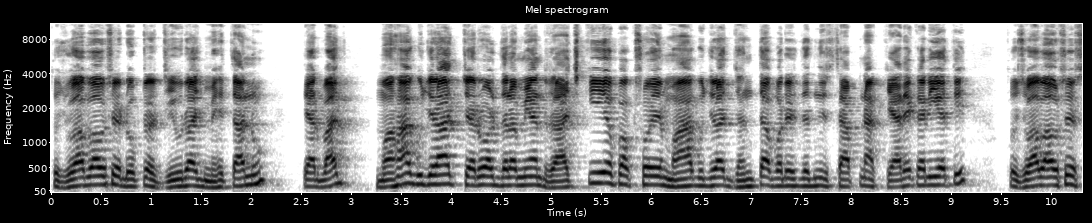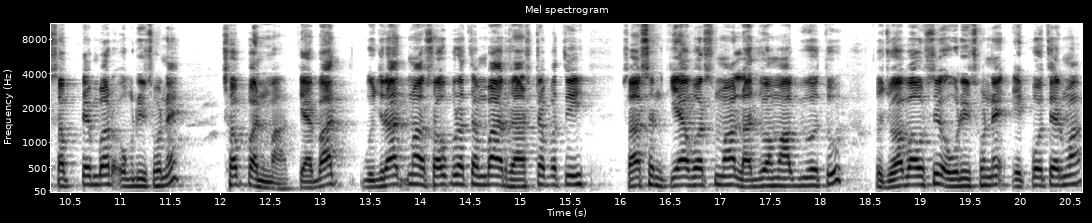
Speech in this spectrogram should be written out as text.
તો જવાબ આવશે ડૉક્ટર જીવરાજ મહેતાનું. ત્યારબાદ મહાગુજરાત ચળવળ દરમિયાન રાજકીય પક્ષોએ મહાગુજરાત જનતા પરિષદની સ્થાપના ક્યારે કરી હતી? તો જવાબ આવશે સપ્ટેમ્બર ઓગણીસો ને છપ્પનમાં. ત્યારબાદ ગુજરાતમાં સૌપ્રથમવાર રાષ્ટ્રપતિ શાસન કયા વર્ષમાં લાદવામાં આવ્યું હતું? તો જવાબ આવશે ઓગણીસો ને એકોતેરમાં.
